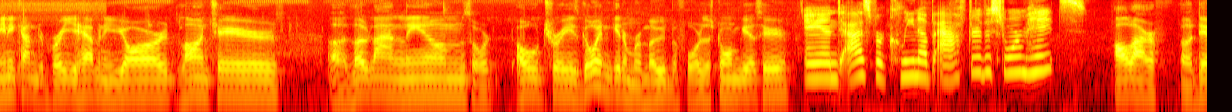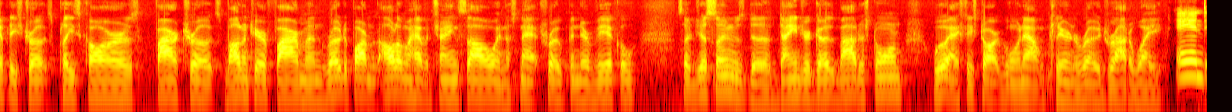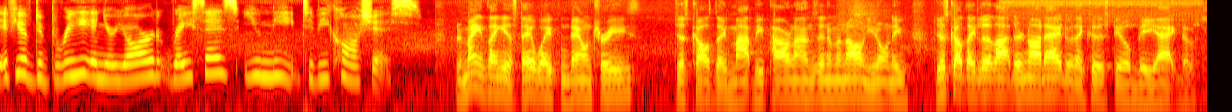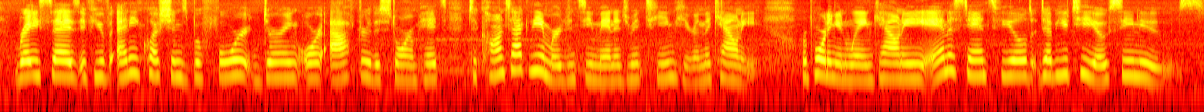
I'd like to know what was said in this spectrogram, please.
Any kind of debris you have in your yard, lawn chairs, uh, low-lying limbs or old trees, go ahead and get them removed before the storm gets here. And as for cleanup after the storm hits, all our uh, deputies trucks, police cars, fire trucks, volunteer firemen, road departments, all of them have a chainsaw and a snatch rope in their vehicle. So just as soon as the danger goes by the storm, we'll actually start going out and clearing the roads right away. And if you have debris in your yard, Ray says you need to be cautious. The main thing is stay away from down trees just because they might be power lines in them and all. And you don't need, just because they look like they're not active, they could still be active. Ray says if you have any questions before, during, or after the storm hits, to contact the emergency management team here in the county. Reporting in Wayne County, Anna Stansfield, WTOC News.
